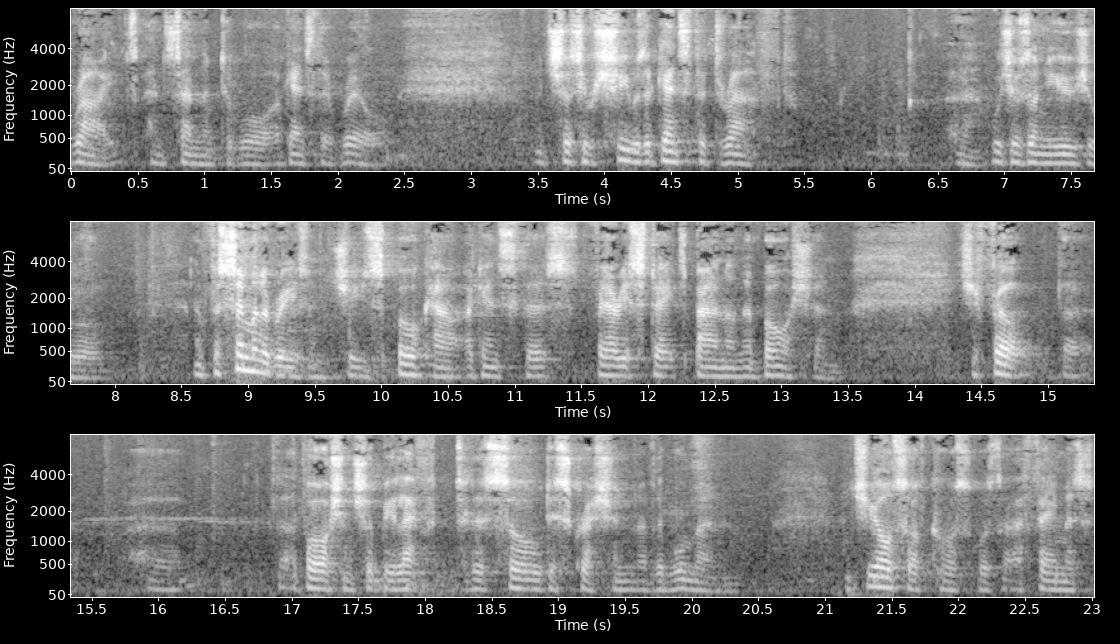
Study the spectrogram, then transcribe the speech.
rights and send them to war against their will. And so she was against the draft uh, which was unusual. And for similar reasons, she spoke out against the various states' ban on abortion. She felt that, uh, that abortion should be left to the sole discretion of the woman. And she also, of course, was a famous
